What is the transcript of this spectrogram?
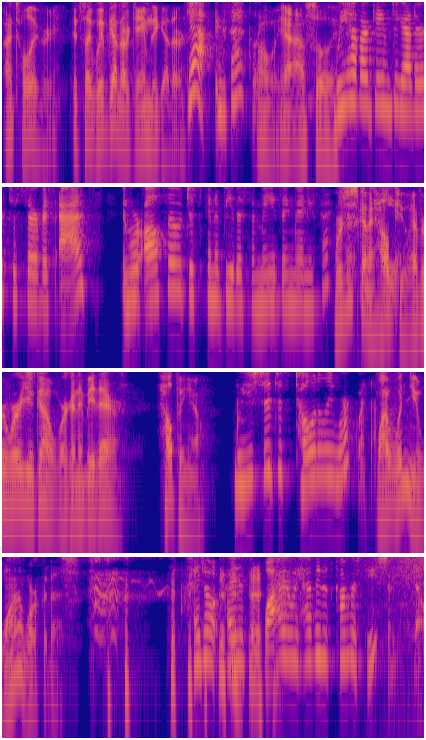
I totally agree. It's like we've got our game together. Yeah, exactly. Oh, yeah, absolutely. We have our game together to service ads, and we're also just going to be this amazing manufacturer. We're just going to help you. you everywhere you go. We're going to be there helping you. We should just totally work with us. Why wouldn't you want to work with us? I don't, I just, why are we having this conversation still?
